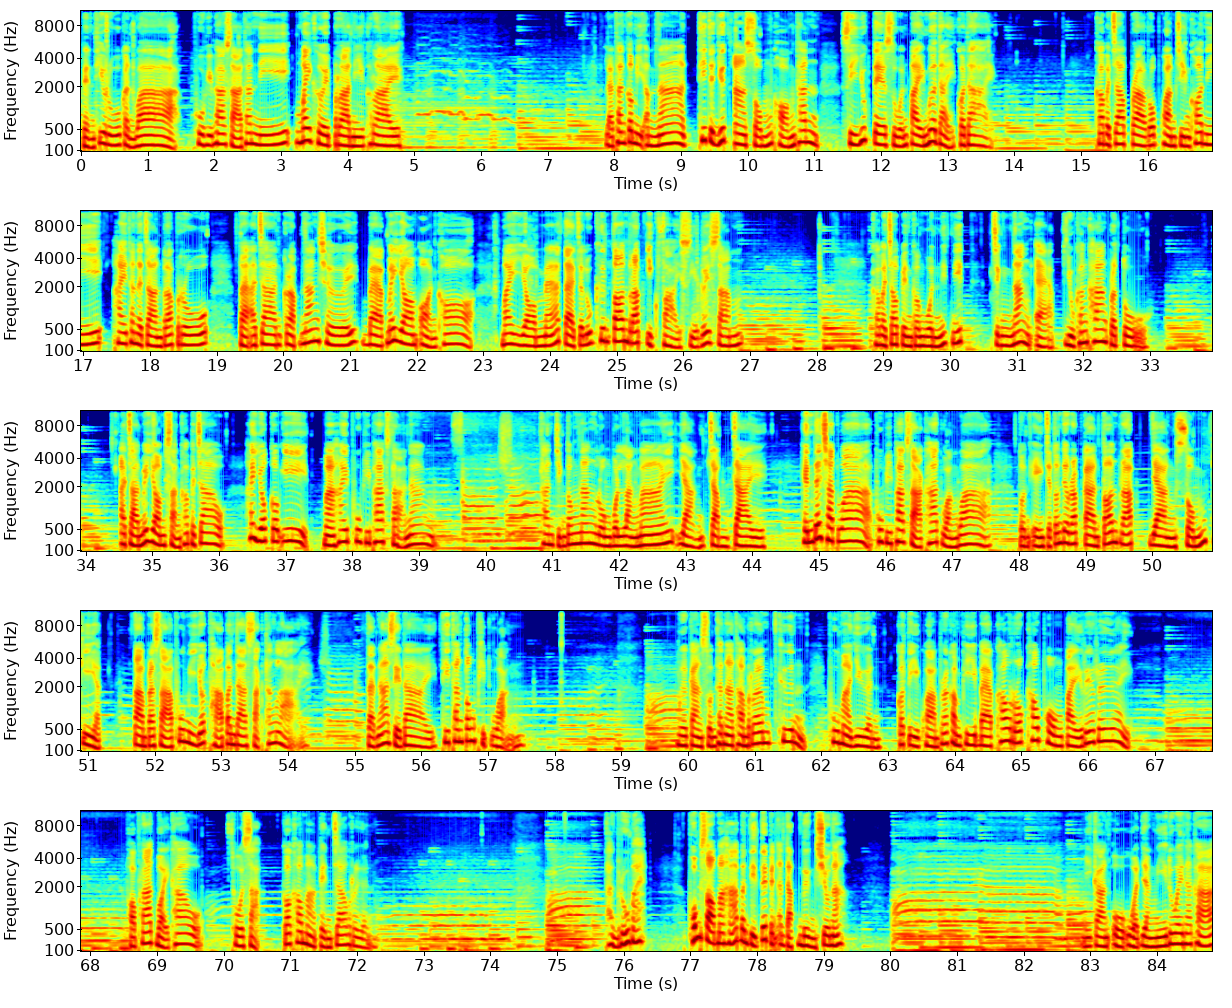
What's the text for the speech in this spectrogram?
เป็นที่รู้กันว่า ผู้พิพากษาท่านนี้ไม่เคยปราณีใคร และท่านก็มีอำนาจที่จะยึดอาสมของท่านสียุคเตสวนไปเมื่อใดก็ได้ข้าพเจ้าปรารบความจริงข้อนี้ให้ท่านอาจารย์รับรู้ แต่อาจารย์กลับนั่งเฉย แบบไม่ยอมอ่อนข้อ ไม่ยอมแม้แต่จะลุกขึ้นต้อนรับอีกฝ่ายเสียด้วยซ้ำข้าพเจ้าเป็นกังวลนิดๆจึงนั่งแอบอยู่ข้างๆประตู อาจารย์ไม่ยอมสั่งข้าพเจ้า ให้ยกเก้าอี้มาให้ผู้พิพากษานั่ง ท่านจึงต้องนั่งลงบนหลังไม้อย่างจำใจ เห็นได้ชัดว่าผู้พิพากษาคาดหวังว่า ตนเองจะต้องได้รับการต้อนรับอย่างสมเกียรติ ตามประษาผู้มียศถาบรรดาศักดิ์ทั้งหลาย แต่น่าเสียดายที่ท่านต้องผิดหวัง เมื่อการสนทนาธรรมเริ่มขึ้น ผู้มาเยือนก็ตีความพระคัมภีร์แบบเข้ารกเข้าพงไปเรื่อยๆ พอพลาดบ่อยเข้า โทสะก็เข้ามาเป็นเจ้าเรือน ท่านรู้ไหม ผมสอบมหาบัณฑิตได้เป็นอันดับหนึ่งเชียวนะ มีการโอ้อวดอย่างนี้ด้วยนะคะ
